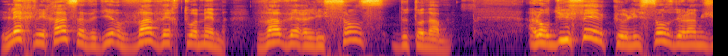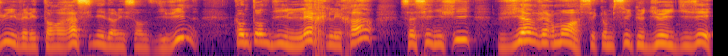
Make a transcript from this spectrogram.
l'Echlecha, ça veut dire va vers toi-même, va vers l'essence de ton âme. Alors du fait que l'essence de l'âme juive, elle est enracinée dans l'essence divine, quand on dit l'Echlecha, ça signifie viens vers moi. C'est comme si Dieu disait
